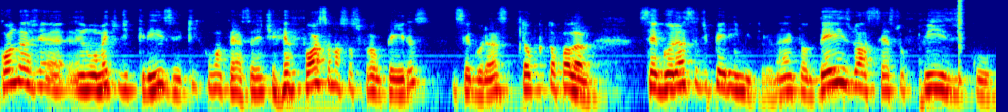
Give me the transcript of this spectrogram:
quando gente, no momento de crise, o que acontece? A gente reforça nossas fronteiras de segurança. Então, o que eu estou falando? Segurança de perímetro, né? Então, desde o acesso físico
